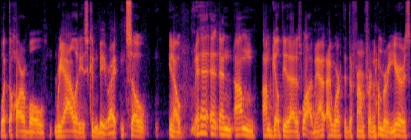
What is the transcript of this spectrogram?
what the horrible realities can be right so you know and, and i'm i'm guilty of that as well i mean I, I worked at the firm for a number of years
